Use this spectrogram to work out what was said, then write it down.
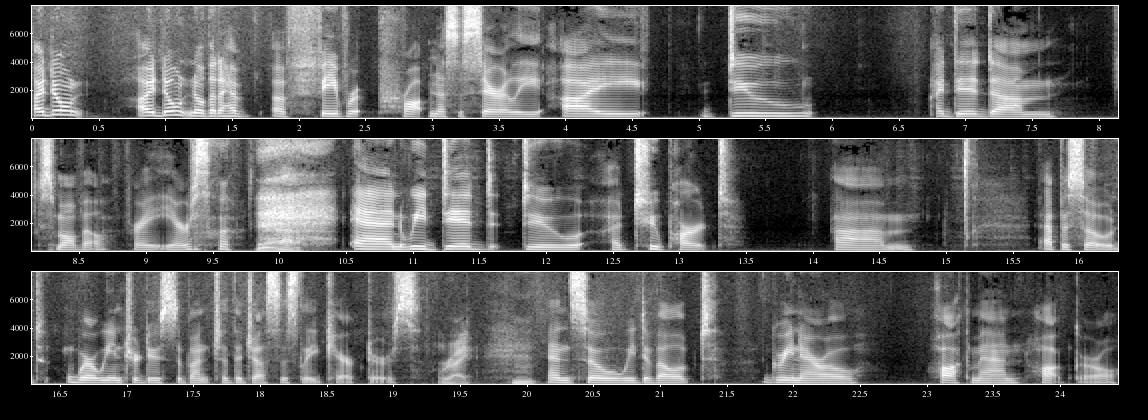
I don't I don't know that I have a favorite prop necessarily. I do I did um Smallville for 8 years. Yeah. and we did do a two-part um episode where we introduced a bunch of the Justice League characters. Right. And so we developed Green Arrow, Hawkman, Hawkgirl,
